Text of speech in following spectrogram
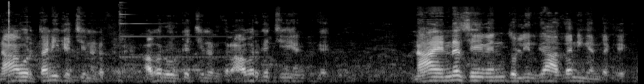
நான் ஒரு தனி கட்சி நடத்துறேன். அவர் ஒரு கட்சி நடத்துறேன் அவர் கட்சி என்கிட்ட கேட்கணும். நான் என்ன செய்வேன்னு சொல்லியிருக்கேன் அதான் நீங்க என்கிட்ட கேட்கணும்.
